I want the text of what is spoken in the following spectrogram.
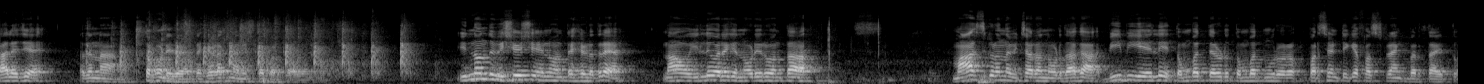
ಕಾಲೇಜೇ ಅದನ್ನು ತಗೊಂಡಿದೆ ಅಂತ ಹೇಳಕ್ಕೆ ನಾನು ಇಷ್ಟಪಡ್ತಾ ಇದ್ದೇನೆ. ಇನ್ನೊಂದು ವಿಶೇಷ ಏನು ಅಂತ ಹೇಳಿದ್ರೆ ನಾವು ಇಲ್ಲಿವರೆಗೆ ನೋಡಿರುವಂಥ ಮಾರ್ಕ್ಸ್ಗಳನ್ನು ವಿಚಾರ ನೋಡಿದಾಗ ಬಿ ಬಿ ಎಲ್ಲಿ ತೊಂಬತ್ತೆರಡು ತೊಂಬತ್ತ್ಮೂರು ಪರ್ಸೆಂಟಿಗೆ ಫಸ್ಟ್ ರ್ಯಾಂಕ್ ಬರ್ತಾ ಇತ್ತು.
